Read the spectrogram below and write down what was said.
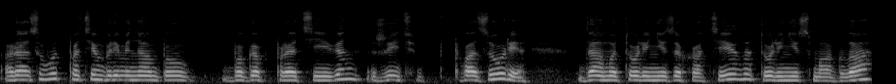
Развод по тем временам был богопротивен, жить в позоре дама то ли не захотела, то ли не смогла.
